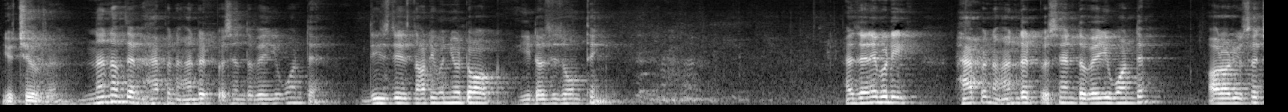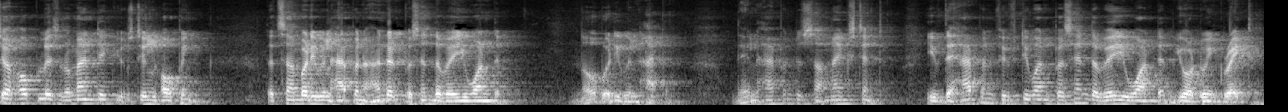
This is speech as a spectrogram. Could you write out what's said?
your children, none of them happen hundred percent the way you want them. These days, not even your dog, he does his own thing. Has anybody happened hundred percent the way you want them? Or are you such a hopeless romantic, you're still hoping that somebody will happen hundred percent the way you want them? Nobody will happen. They'll happen to some extent. If they happen fifty-one percent the way you want them, you are doing great.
